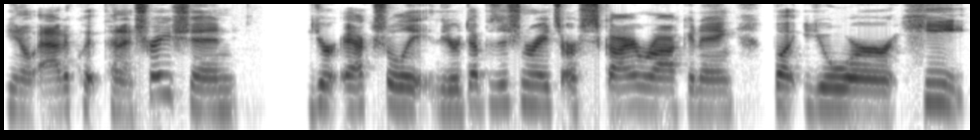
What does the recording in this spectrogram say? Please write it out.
you know adequate penetration, your actually your deposition rates are skyrocketing, but your heat,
